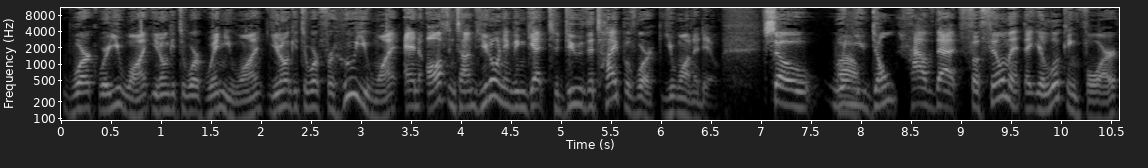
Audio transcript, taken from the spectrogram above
work where you want. You don't get to work when you want. You don't get to work for who you want. And oftentimes you don't even get to do the type of work you want to do. So when wow. you don't have that fulfillment that you're looking for,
